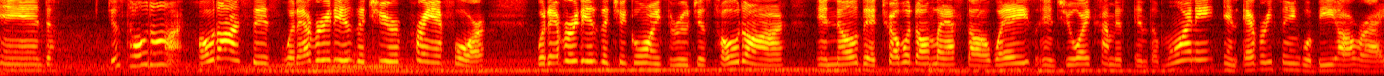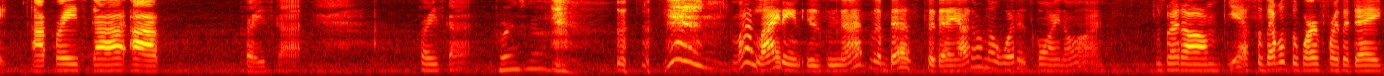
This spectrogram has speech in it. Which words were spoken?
and just hold on. Hold on, sis. Whatever it is that you're praying for, whatever it is that you're going through, just hold on and know that trouble don't last always, and joy cometh in the morning, and everything will be all right. I praise God. I praise God. Praise God. Praise God. My lighting is not the best today. I don't know what is going on. But um yeah, so that was the word for the day.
